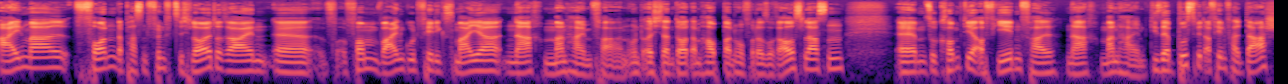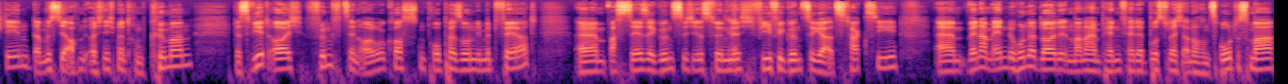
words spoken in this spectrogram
einmal von, da passen 50 Leute rein, äh, vom Weingut Felix Meyer nach Mannheim fahren und euch dann dort am Hauptbahnhof oder so rauslassen. Ähm, so kommt ihr auf jeden Fall nach Mannheim. Dieser Bus wird auf jeden Fall dastehen, da müsst ihr auch euch nicht mehr drum kümmern. Das wird euch 15 Euro kosten pro Person, die mitfährt, ähm, was sehr, sehr günstig ist, finde ich. Viel, viel günstiger als Taxi. Ähm, wenn am Ende 100 Leute in Mannheim pennen, fährt der Bus vielleicht auch noch ein zweites Mal.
